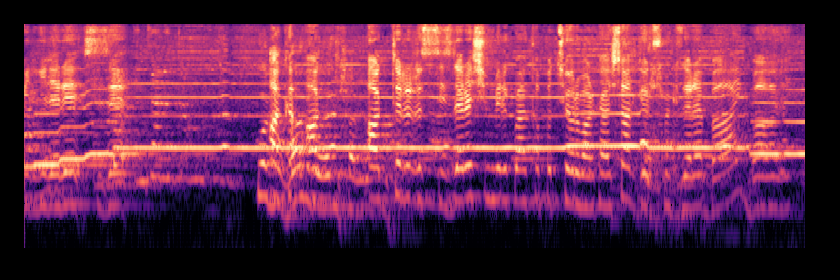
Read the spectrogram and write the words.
bilgileri size ak- ak- aktarırız sizlere. Şimdilik ben kapatıyorum arkadaşlar. Görüşmek üzere. Bye bye.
